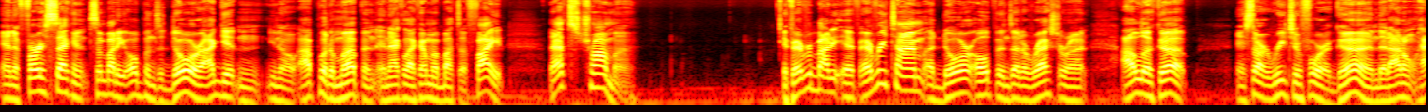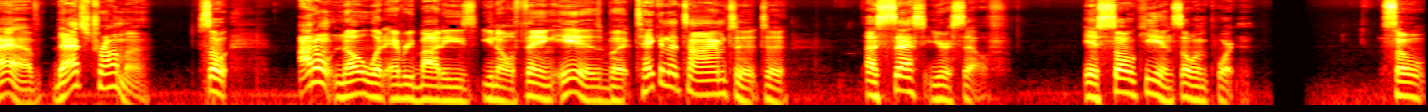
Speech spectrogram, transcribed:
and the first second somebody opens a door, I get in, you know, I put them up and, and act like I'm about to fight. That's trauma. If everybody, if every time a door opens at a restaurant, I look up and start reaching for a gun that I don't have, that's trauma. So I don't know what everybody's, you know, thing is, but taking the time to to assess yourself is so key and so important. So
